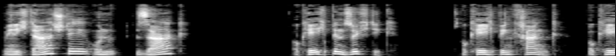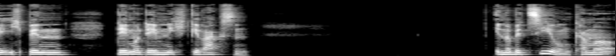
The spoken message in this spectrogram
Wenn ich da stehe und sag, okay, ich bin süchtig, okay, ich bin krank, okay, ich bin dem und dem nicht gewachsen. In einer Beziehung kann man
